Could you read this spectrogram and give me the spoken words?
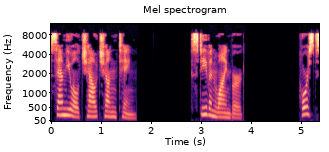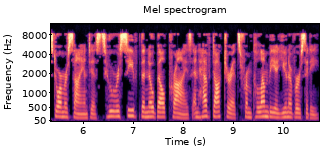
Samuel Chao Chung Ting Steven Weinberg. Horst Stormer scientists who received the Nobel Prize and have doctorates from Columbia University.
